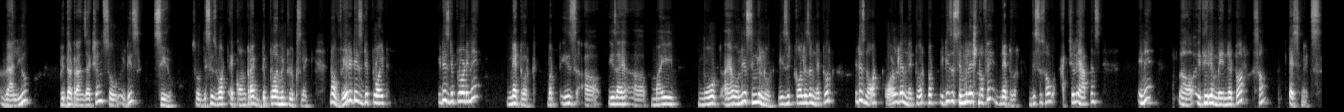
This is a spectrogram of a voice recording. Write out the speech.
value with the transaction. So it is zero. So this is what a contract deployment looks like. Now, where it is deployed? It is deployed in a network but is uh, is i uh, my node i have only a single node is it called as a network it is not called a network, but it is a simulation of a network. This is how actually happens in a uh, Ethereum mainnet or some test nets.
